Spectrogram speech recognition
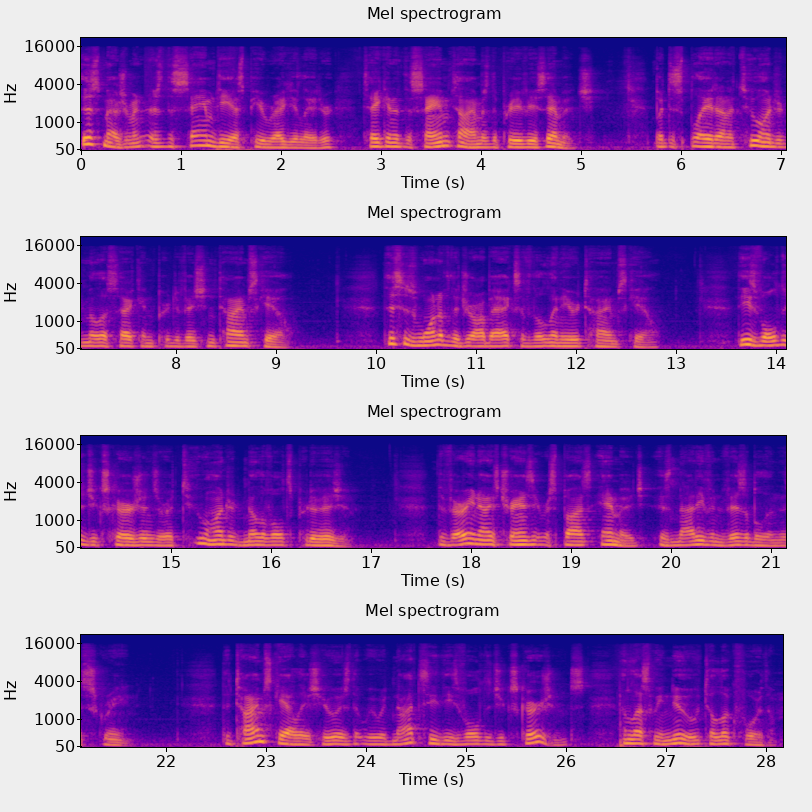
This measurement is the same DSP regulator taken at the same time as the previous image, but displayed on a 200 millisecond per division timescale. This is one of the drawbacks of the linear timescale. These voltage excursions are at 200 millivolts per division. The very nice transient response image is not even visible in this screen. The timescale issue is that we would not see these voltage excursions unless we knew to look for them.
